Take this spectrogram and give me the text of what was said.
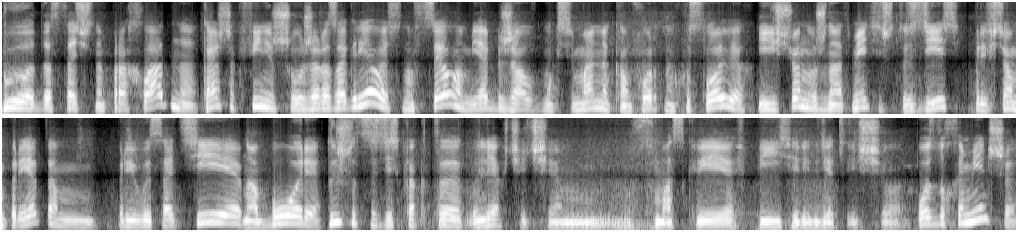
было достаточно прохладно. Конечно, к финишу уже разогрелось, но в целом я бежал в максимально комфортных условиях. И еще нужно отметить, что здесь, при всем при этом, при высоте, наборе, дышится здесь как-то легче, чем в Москве, в Питере, где-то еще. Воздуха меньше,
